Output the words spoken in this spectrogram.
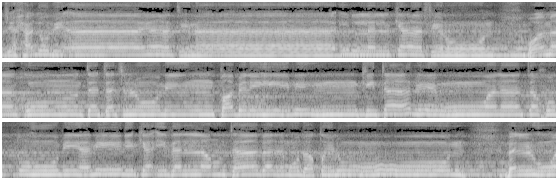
يجحد بآياتنا إلا الكافرون. وما كنت تتلو من قبله من كتاب ولا تخطه بيمينك إذا لارتاب المبطلون. بل هو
